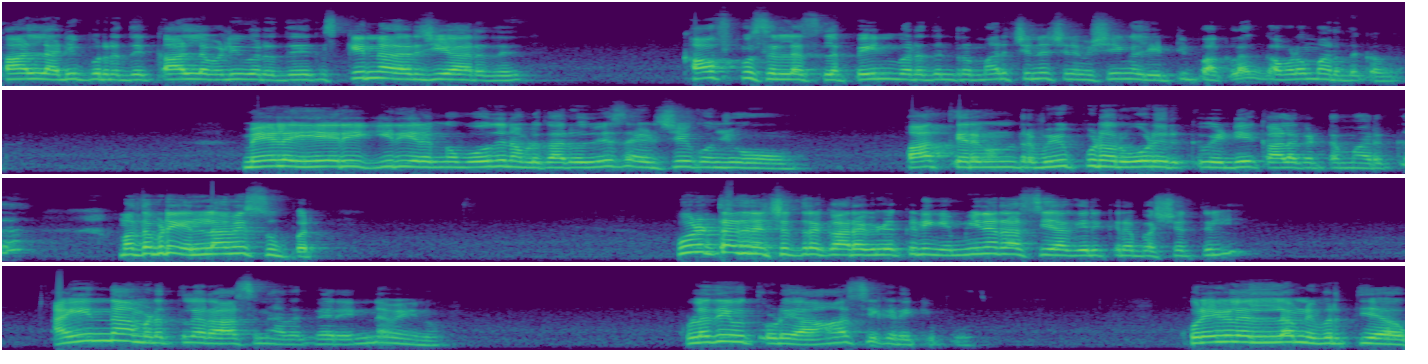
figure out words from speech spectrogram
காலில் அடிபடுறது காலில் வலி வருது ஸ்கின் அலர்ஜி ஆகுறது காஃப் மசில்லஸில் பெயின் வருதுன்ற மாதிரி சின்ன சின்ன விஷயங்கள் எட்டி பார்க்கலாம். கவனமாக இருந்துக்கோங்க. மேலே ஏறி கீறி இறங்கும் போது நம்மளுக்கு அறுபது வயசு ஆயிடுச்சு. கொஞ்சம் பார்த்து இறங்கணுன்ற விழிப்புணர்வோடு இருக்க வேண்டிய காலகட்டமாக இருக்குது மற்றபடி எல்லாமே சூப்பர் புரட்டாதி நட்சத்திரக்காரர்களுக்கு நீங்கள் மீனராசியாக இருக்கிற பட்சத்தில் ஐந்தாம் இடத்துல ராசிநாதன் வேற என்ன வேணும்? குலதெய்வத்தோடைய ஆசை கிடைக்க போகுது. குறைகள் எல்லாம் நிவர்த்தியாக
